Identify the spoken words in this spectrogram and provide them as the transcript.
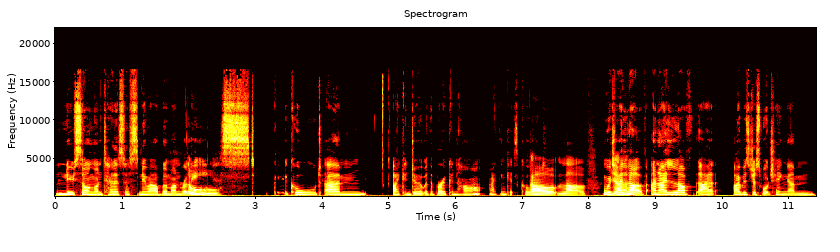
New song on Taylor Swift's new album unreleased called um I Can Do It With a Broken Heart, I think it's called. Oh, love. which I love. And I love I, I was just watching um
